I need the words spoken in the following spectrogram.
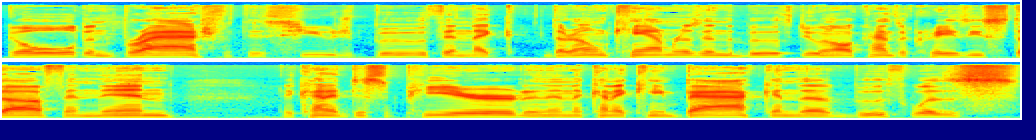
bold and brash with this huge booth and like their own cameras in the booth doing all kinds of crazy stuff, and then they kind of disappeared, and then they kind of came back, and the booth was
